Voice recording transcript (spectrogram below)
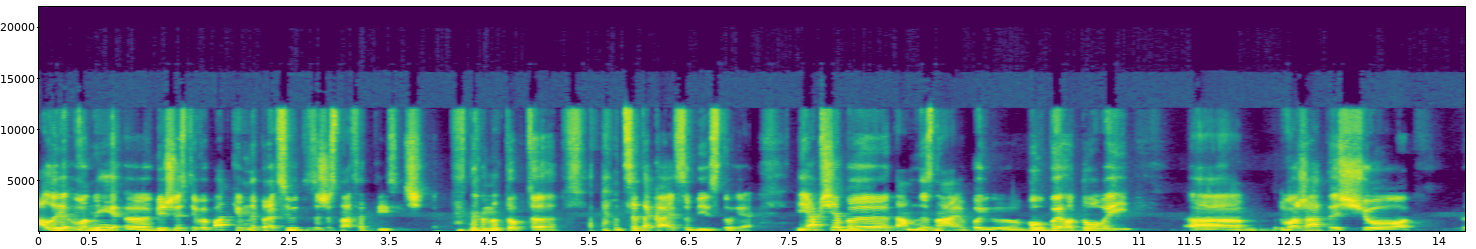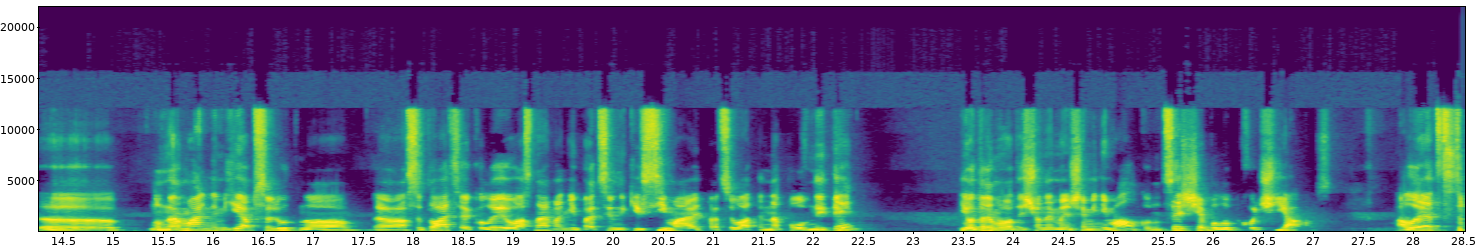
Але вони е, в більшості випадків не працюють за 16 тисяч. Ну, тобто, це така собі історія. Я б ще б там не знаю, був би готовий е, вважати, що е, ну, нормальним є абсолютно е, ситуація, коли у вас наймані працівники всі мають працювати на повний день і отримувати щонайменше мінімалку. Ну це ще було б хоч якось. Але це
